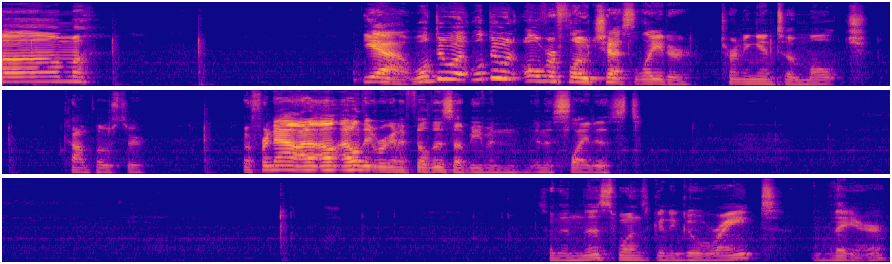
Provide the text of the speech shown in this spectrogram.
Um Yeah, we'll do it we'll do an overflow chest later, turning into mulch composter. But for now, I don't, I don't think we're going to fill this up even in the slightest. So then this one's going to go right there.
